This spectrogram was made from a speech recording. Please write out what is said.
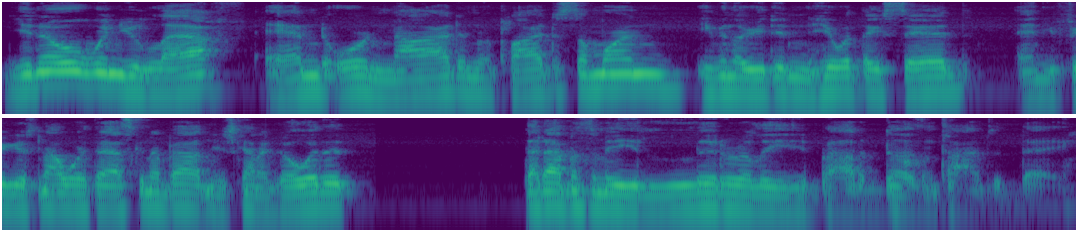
You know when you laugh and or nod in reply to someone, even though you didn't hear what they said, and you figure it's not worth asking about, and you just kind of go with it. That happens to me literally about a dozen times a day.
